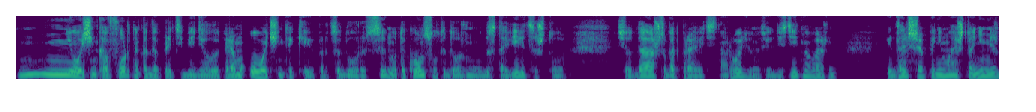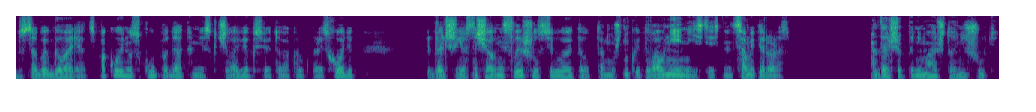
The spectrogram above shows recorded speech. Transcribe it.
не очень комфортно, когда при тебе делают прям очень такие процедуры. Сыну, ты консул, ты должен удостовериться, что все, да, чтобы отправить на родину, это действительно важно. И дальше я понимаю, что они между собой говорят. Спокойно, скупо, да, там несколько человек, все это вокруг происходит. И дальше я сначала не слышал всего этого, потому что, ну, какое-то волнение, естественно. Это самый первый раз. А дальше я понимаю, что они шутят.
